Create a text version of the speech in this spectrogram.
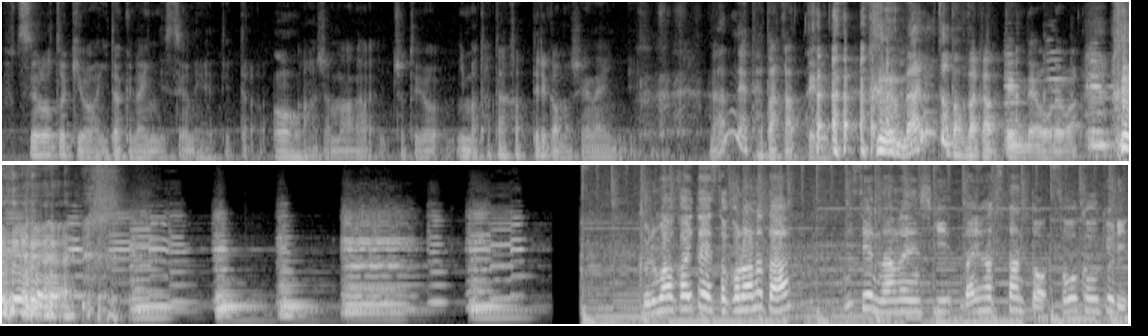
普通の時は痛くないんですよねって言ったらうん。あじゃあまだちょっとよ今戦ってるかもしれないんで。なんで戦ってる。何と戦ってんだよ俺は。車を買いたいそこのあなた？2007年式ダイハツタント走行距離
